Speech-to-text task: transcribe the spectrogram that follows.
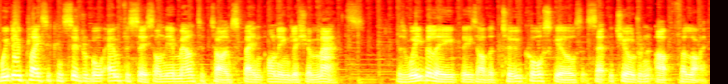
we do place a considerable emphasis on the amount of time spent on English and maths, as we believe these are the two core skills that set the children up for life.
